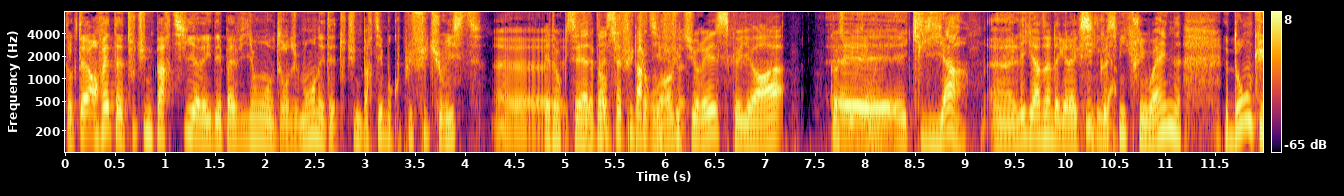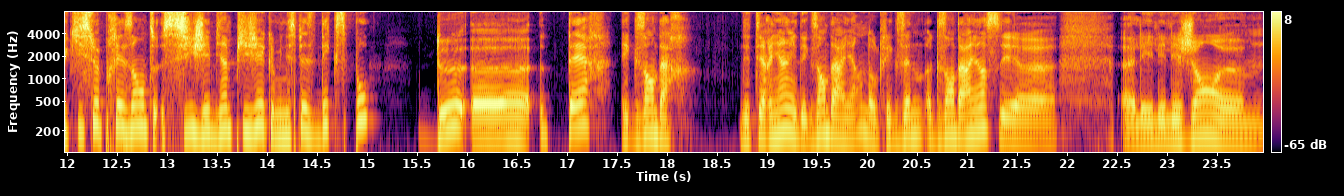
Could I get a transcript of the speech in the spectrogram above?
Donc en fait, t'as toute une partie avec des pavillons autour du monde et t'as toute une partie beaucoup plus futuriste. euh, Et donc c'est dans cette Future partie World. futuriste qu'il y aura Et- et qu'il y a euh, les Gardiens de la Galaxie. Cosmic Rewind, donc qui se présente, si j'ai bien pigé, comme une espèce d'expo de euh, Terre et Xandar, des Terriens et des Xandariens. Donc les Xen- Xandariens, c'est euh, euh, les, les, les gens euh,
